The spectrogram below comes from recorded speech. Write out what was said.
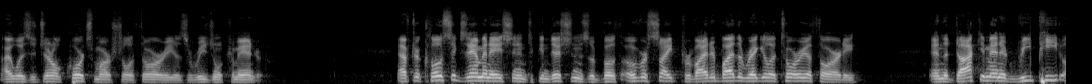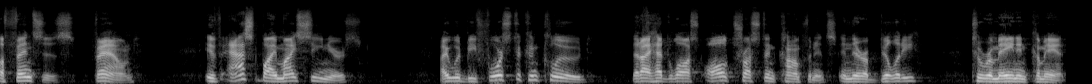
I was a General Courts Martial Authority as a regional commander. After close examination into conditions of both oversight provided by the regulatory authority and the documented repeat offenses found, if asked by my seniors, I would be forced to conclude that I had lost all trust and confidence in their ability to remain in command.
